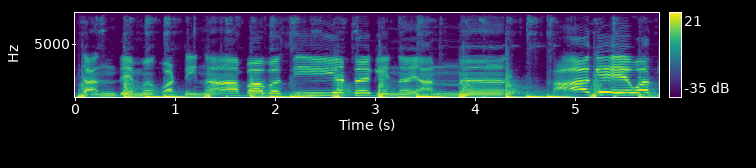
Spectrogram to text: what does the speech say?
චන්දෙම වටිනා බවසීයට ගෙන යන්න කාගේවත්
